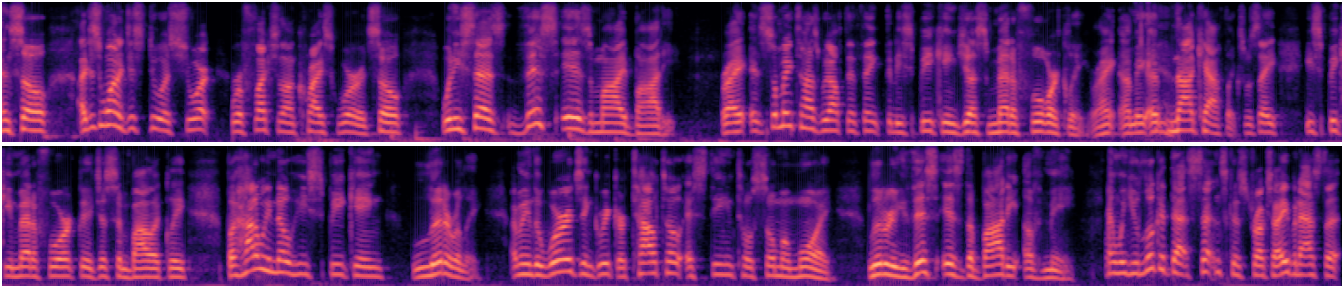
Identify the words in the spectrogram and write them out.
And so I just want to just do a short reflection on Christ's words. So when he says, This is my body, right? And so many times we often think that he's speaking just metaphorically, right? I mean, uh, yeah. non Catholics would say he's speaking metaphorically, just symbolically. But how do we know he's speaking literally? I mean, the words in Greek are tauto estin to soma moi. Literally, this is the body of me. And when you look at that sentence construction, I even asked a,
